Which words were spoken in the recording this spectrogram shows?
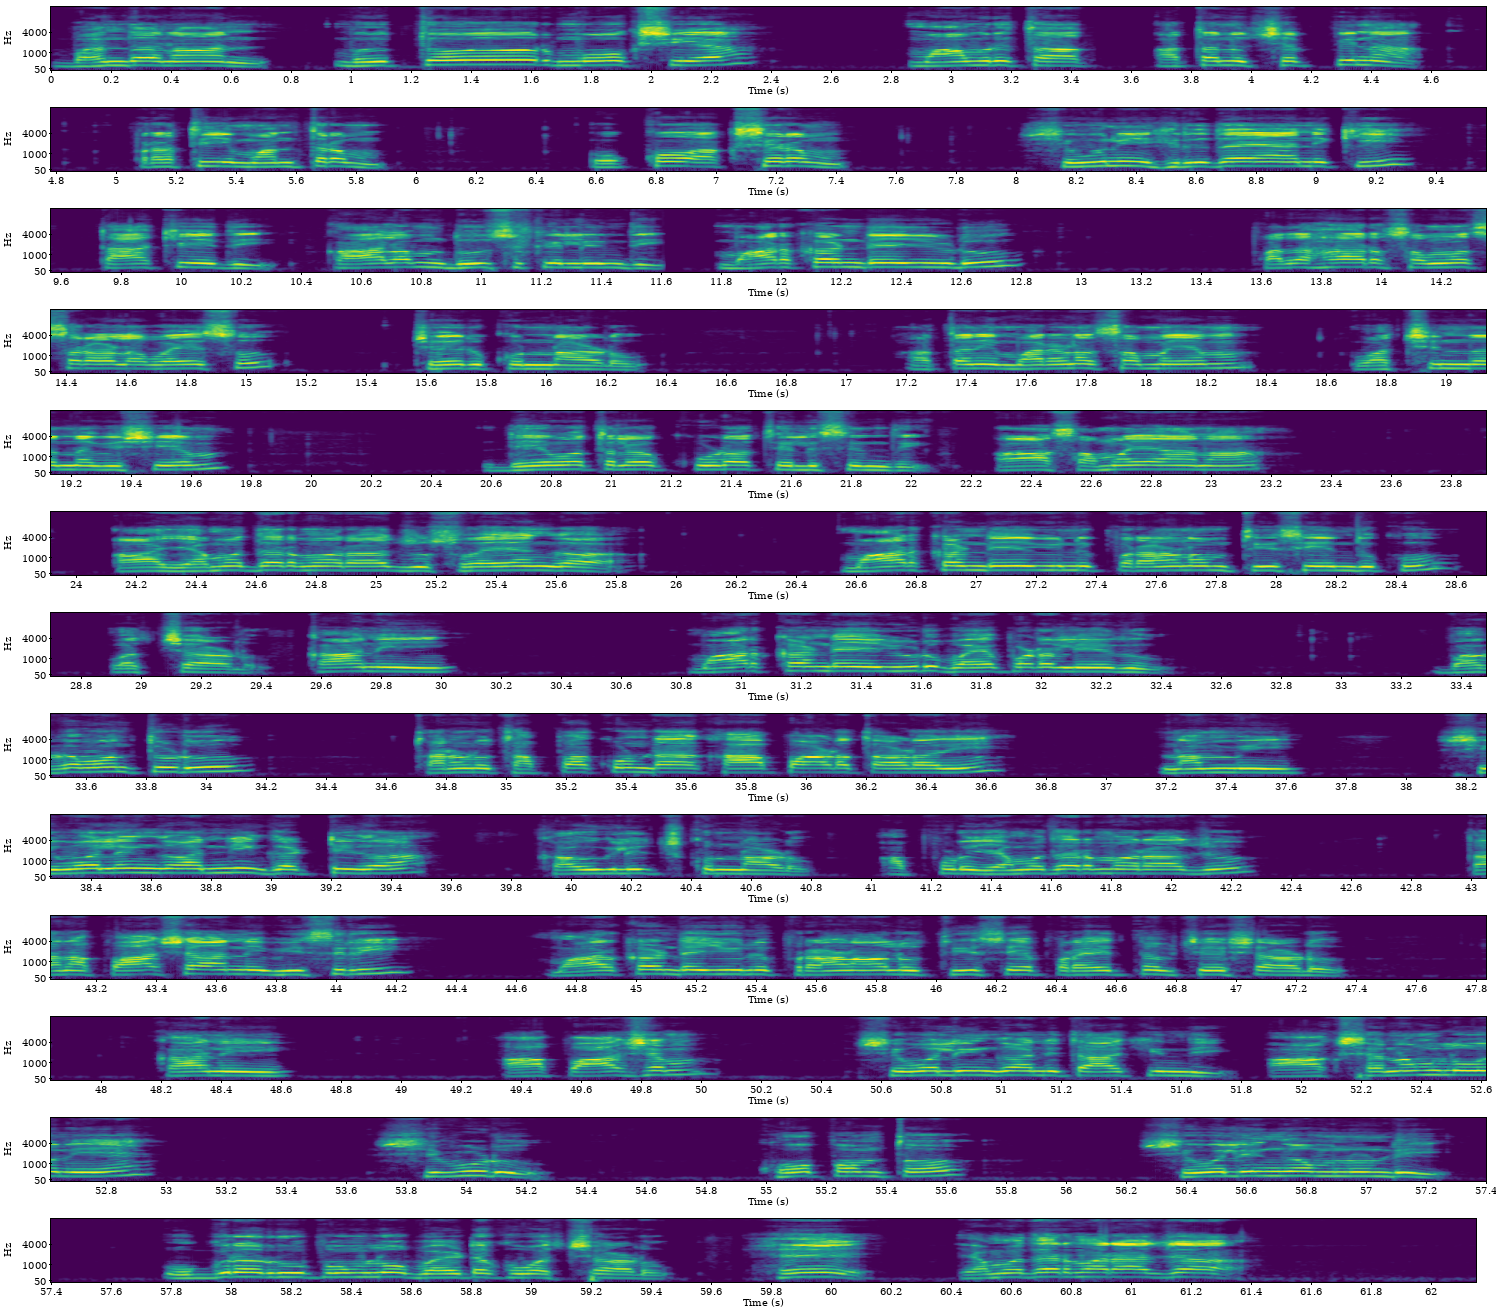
బంధనాన్ మృత్యోర్మోక్ష్య మామృతాత్ అతను చెప్పిన ప్రతి మంత్రం ఒక్కో అక్షరం శివుని హృదయానికి తాకేది. కాలం దూసుకెళ్ళింది. మార్కండేయుడు పదహారు సంవత్సరాల వయసు చేరుకున్నాడు. అతని మరణ సమయం వచ్చిందన్న విషయం దేవతలకు కూడా తెలిసింది. ఆ సమయాన ఆ యమధర్మరాజు స్వయంగా మార్కండేయుని ప్రాణం తీసేందుకు వచ్చాడు. కానీ మార్కండేయుడు భయపడలేదు. భగవంతుడు తనను తప్పకుండా కాపాడతాడని నమ్మి శివలింగాన్ని గట్టిగా కౌగిలించుకున్నాడు. అప్పుడు యమధర్మరాజు తన పాశాన్ని విసిరి మార్కండేయుని ప్రాణాలు తీసే ప్రయత్నం చేశాడు. కానీ ఆ పాశం శివలింగాన్ని తాకింది. ఆ క్షణంలోనే శివుడు కోపంతో శివలింగం నుండి ఉగ్ర రూపంలో బయటకు వచ్చాడు. హే యమధర్మరాజా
